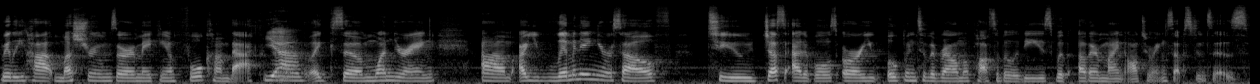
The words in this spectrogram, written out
really hot. Mushrooms are making a full comeback. Yeah. Like, so I'm wondering, um, are you limiting yourself to just edibles or are you open to the realm of possibilities with other mind altering substances?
